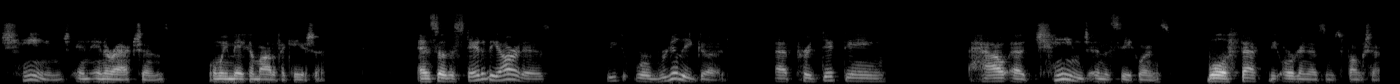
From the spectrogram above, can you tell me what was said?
change in interactions when we make a modification. And so the state of the art is we, we're really good at predicting how a change in the sequence will affect the organism's function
